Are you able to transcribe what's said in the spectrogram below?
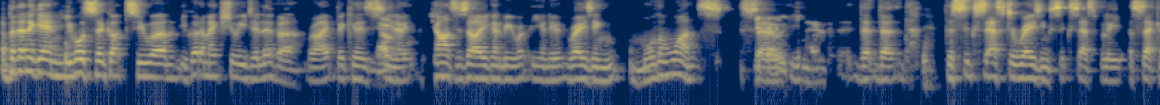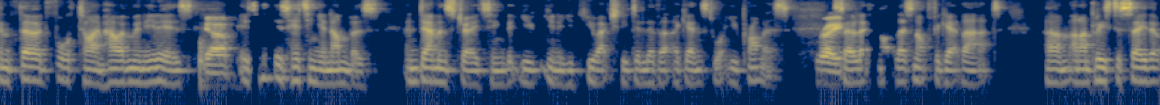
but then again, you've also got to um, you've got to make sure you deliver, right? Because yep. you know chances are you're going to be you know raising more than once. So you know the the the success to raising successfully a second, third, fourth time, however many it is, yeah, is is hitting your numbers and demonstrating that you you know you, you actually deliver against what you promise. Right. So let's not let's not forget that. Um, and I'm pleased to say that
